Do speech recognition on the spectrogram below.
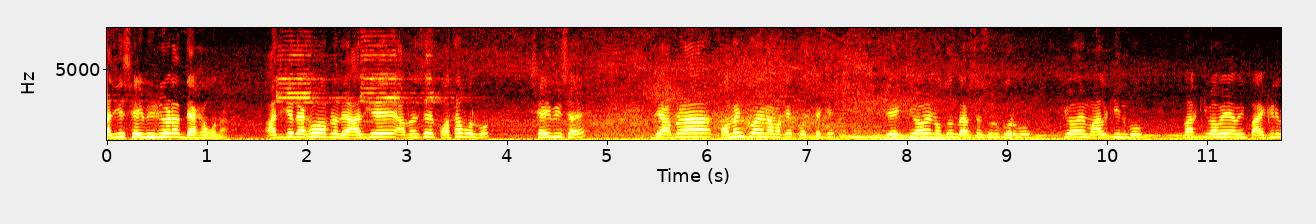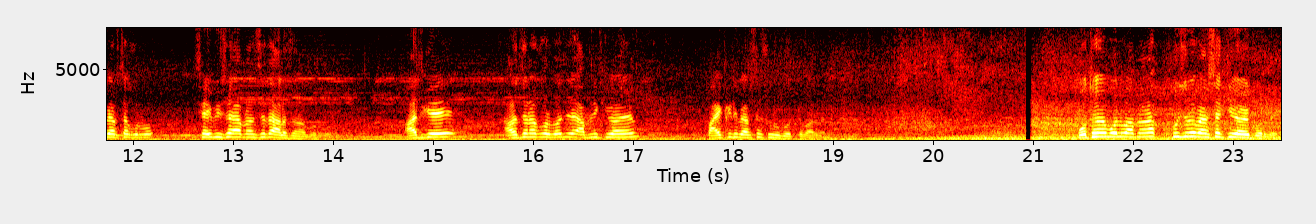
আজকে সেই ভিডিওটা দেখাবো না। আজকে দেখাবো আপনাদের, আজকে আপনাদের সাথে কথা বলব সেই বিষয়ে যে আপনারা কমেন্ট করেন আমাকে প্রত্যেকে যে কীভাবে নতুন ব্যবসা শুরু করব, কীভাবে মাল কিনবো বা কীভাবে আমি পাইকারি ব্যবসা করব, সেই বিষয়ে আপনাদের সাথে আলোচনা করব। আজকে আলোচনা করব যে আপনি কীভাবে পাইকারি ব্যবসা শুরু করতে পারবেন। প্রথমে বলব আপনারা খুচরো ব্যবসা কীভাবে করবেন?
